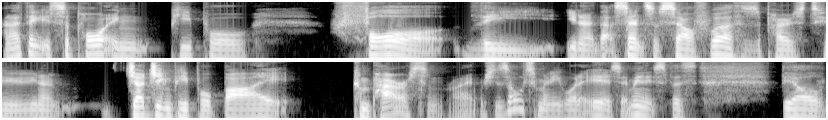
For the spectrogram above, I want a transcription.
And I think it's supporting people for the, you know, that sense of self worth as opposed to, you know, judging people by comparison, right? Which is ultimately what it is. I mean, it's this the old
